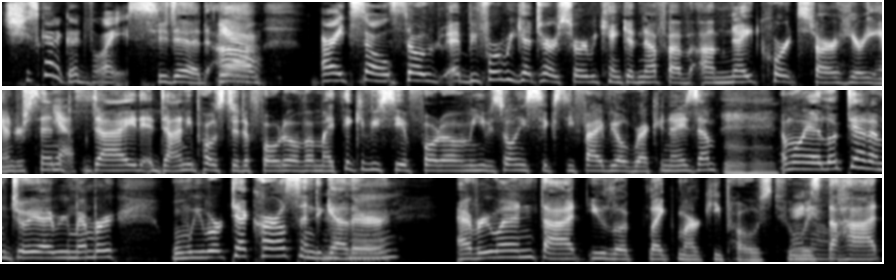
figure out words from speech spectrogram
she's got a good voice. She did. Yeah. Um, All right. So so uh, before we get to our story, we can't get enough of um, Night Court star Harry Anderson Yes. died. Donnie posted a photo of him. I think if you see a photo of him, he was only 65. You'll recognize him. Mm-hmm. And when I looked at him, Joy, I remember when we worked at Carlson together, Mm-hmm. Everyone thought you looked like Markie Post, who I was know. the hot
